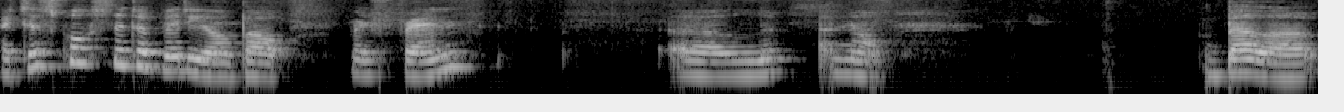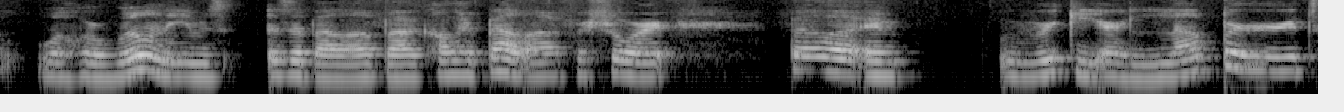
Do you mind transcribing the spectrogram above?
I just posted a video about my friend, uh, no, Bella. Well, her real name is Isabella, but I call her Bella for short. Bella and Ricky are lovebirds.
